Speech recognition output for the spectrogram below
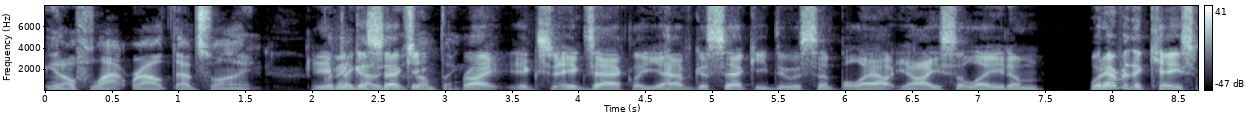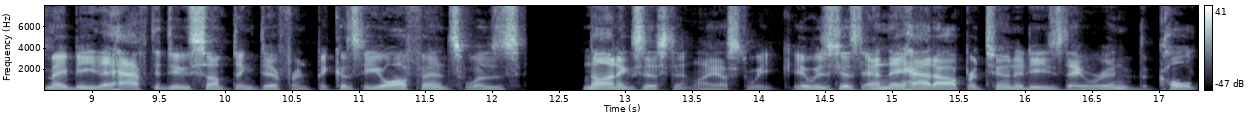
you know flat route, that's fine. Even Gesicki, right? Ex- exactly. You have Gesicki do a simple out. You isolate him whatever the case may be, they have to do something different because the offense was non existent last week. It was just, and they had opportunities. They were in the Colt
